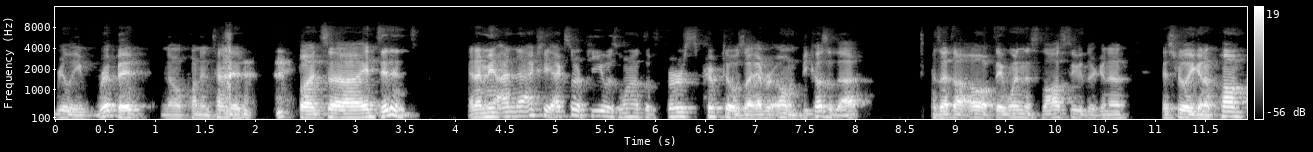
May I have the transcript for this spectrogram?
really rip it. No pun intended. but uh, it didn't. And I mean, and actually, XRP was one of the first cryptos I ever owned because of that. Because I thought, oh, if they win this lawsuit, they're gonna, it's really gonna pump.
